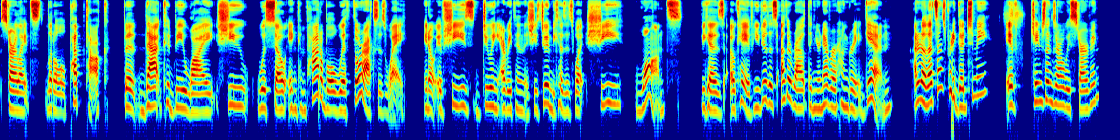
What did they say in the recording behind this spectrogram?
Starlight's little pep talk. But that could be why she was so incompatible with Thorax's way. You know, if she's doing everything that she's doing because it's what she wants, because, okay, if you do this other route, then you're never hungry again. I don't know, that sounds pretty good to me. If changelings are always starving.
